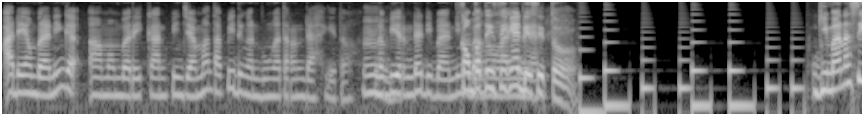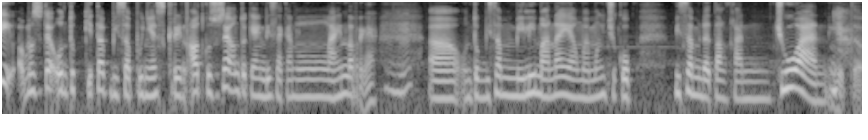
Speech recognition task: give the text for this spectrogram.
ada yang berani nggak uh, memberikan pinjaman tapi dengan bunga terendah gitu, Hmm. lebih rendah dibanding Kompetisinya di situ. Gimana sih maksudnya untuk kita bisa punya screen out khususnya untuk yang di second liner ya, Mhm. eh, untuk bisa memilih mana yang memang cukup bisa mendatangkan cuan gitu.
